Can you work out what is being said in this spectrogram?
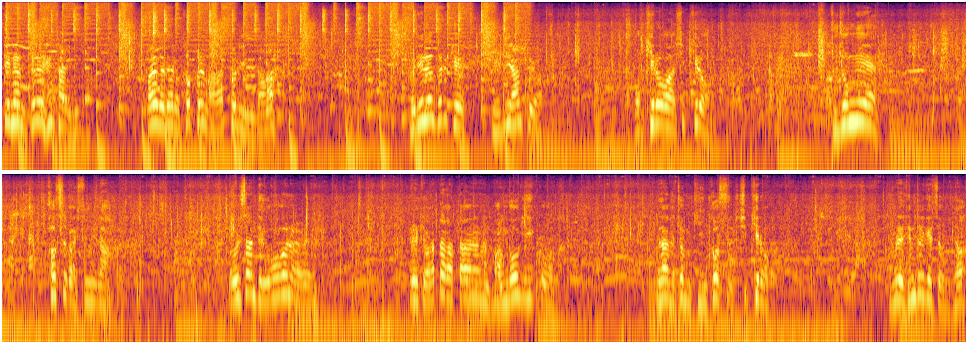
뛰는 그런 행사입니다. 말 그대로 커플 마라톤입니다. 거리는 그렇게 길진 않고요. 5km와 10km 두 종류의 코스가 있습니다. 울산 대공원을 이렇게 왔다 갔다 하는 왕복이 있고 그 다음에 좀 긴 코스 10km 아무래도 힘들겠죠 그죠?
